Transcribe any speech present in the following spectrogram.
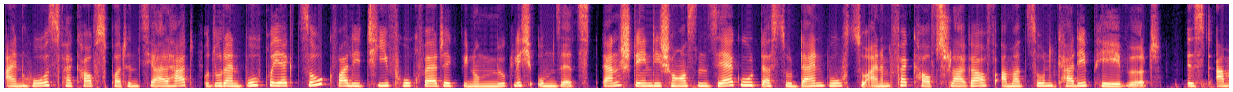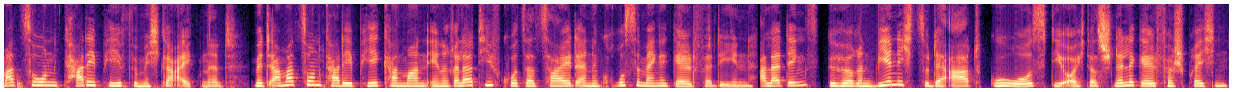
ein hohes Verkaufspotenzial hat und du dein Buchprojekt so qualitativ hochwertig wie nur möglich umsetzt. Dann stehen die Chancen sehr gut, dass du dein Buch zu einem Verkaufsschlager auf Amazon KDP wird. Ist Amazon KDP für mich geeignet? Mit Amazon KDP kann man in relativ kurzer Zeit eine große Menge Geld verdienen. Allerdings gehören wir nicht zu der Art Gurus, die euch das schnelle Geld versprechen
